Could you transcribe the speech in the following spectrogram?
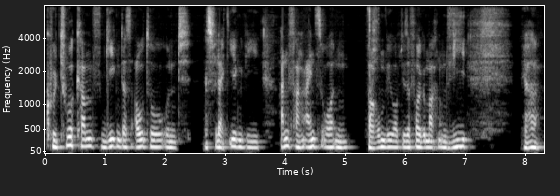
Kulturkampf gegen das Auto und es vielleicht irgendwie anfangen einzuordnen, warum wir überhaupt diese Folge machen und wie, ja,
